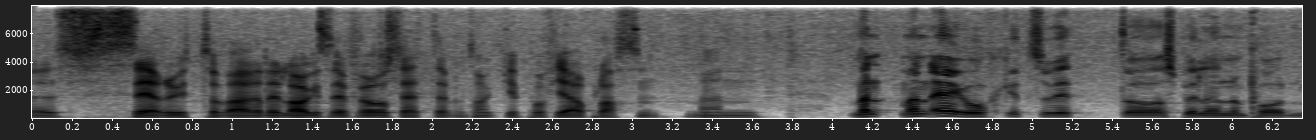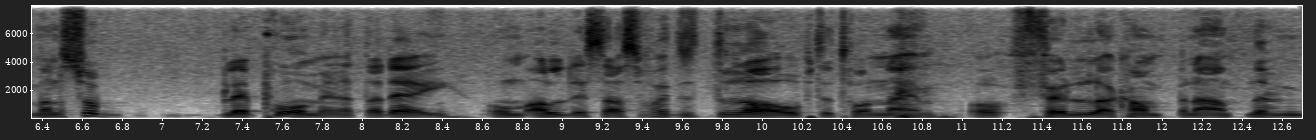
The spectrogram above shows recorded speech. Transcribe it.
Eh, ser ut til å være det laget som er førersetet med tanke på fjerdeplassen. Men, men, men jeg orket så vidt å spille inn en pod. Men så ble påminnet av deg om alle disse som faktisk drar opp til Trondheim og følger kampene, enten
